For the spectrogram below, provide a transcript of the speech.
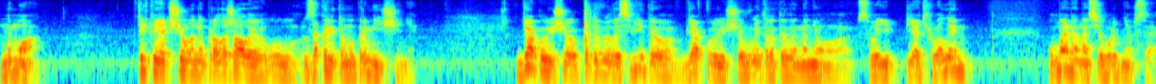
нема. Тільки якщо вони пролежали у закритому приміщенні. Дякую, що подивились відео. Дякую, що витратили на нього свої 5 хвилин. У мене на сьогодні все.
